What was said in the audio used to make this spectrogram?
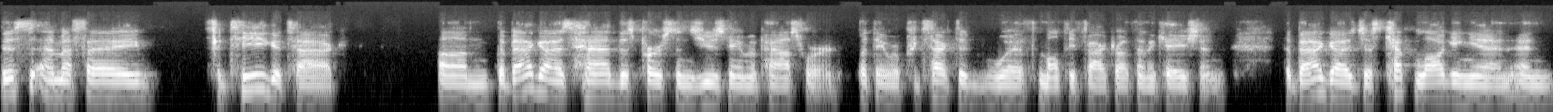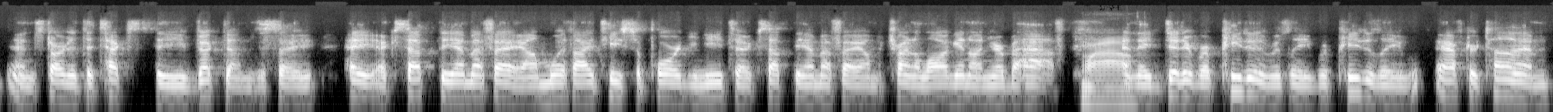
this MFA fatigue attack um, the bad guys had this person's username and password, but they were protected with multi-factor authentication. The bad guys just kept logging in and and started to text the victim to say, "Hey, accept the MFA. I'm with IT support. You need to accept the MFA. I'm trying to log in on your behalf." Wow. And they did it repeatedly, repeatedly after time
